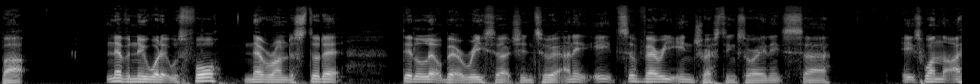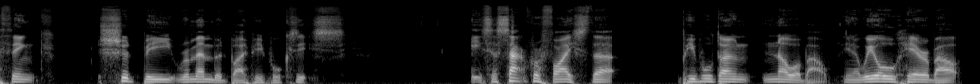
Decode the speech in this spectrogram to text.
but never knew what it was for. Never understood it. Did a little bit of research into it, and it, it's a very interesting story, and it's uh, it's one that I think should be remembered by people because it's it's a sacrifice that people don't know about. You know, we all hear about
